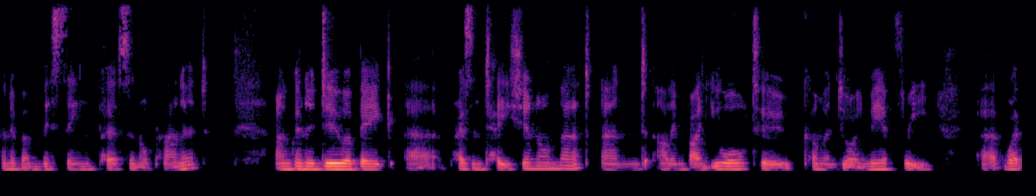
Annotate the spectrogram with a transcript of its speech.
kind of a missing person or planet. I'm going to do a big uh, presentation on that, and I'll invite you all to come and join me. A free uh, web,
